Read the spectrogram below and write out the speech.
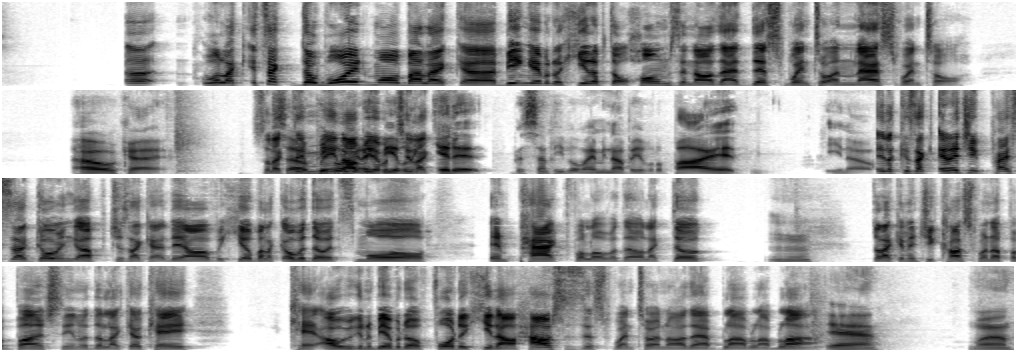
Uh, well, like it's like they're worried more about like uh being able to heat up their homes and all that this winter and last winter. Oh, okay. So like so they may people are not be gonna able, to like get it, but some people maybe not be able to buy it. You know. because like energy prices are going up just like uh, they are over here, but like over there it's more impactful over there. Like though, hmm like energy costs went up a bunch. You know, they're like, okay, can are we gonna be able to afford to heat our houses this winter and all that? Blah blah blah. Yeah. Well.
